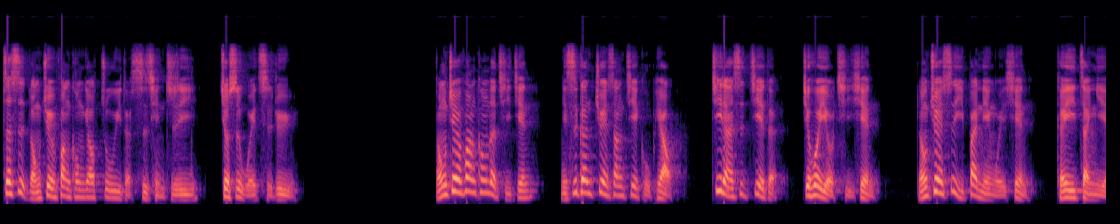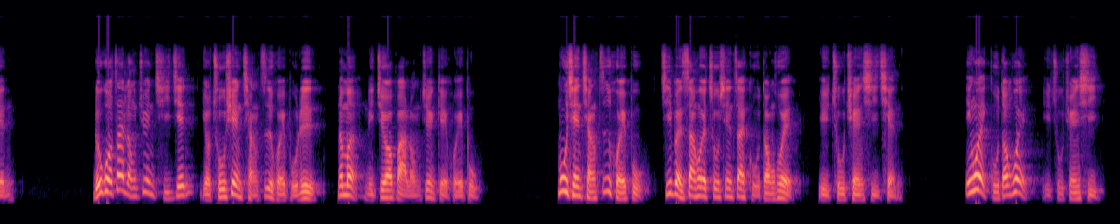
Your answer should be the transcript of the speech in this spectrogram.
这是龙券放空要注意的事情之一，就是维持率。融券放空的期间，你是跟券商借股票，既然是借的，就会有期限。融券是以半年为限，可以展延。如果在融券期间有出现强制回补日，那么你就要把融券给回补。目前强制回补基本上会出现在股东会与除权息前，因为股东会与除权息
